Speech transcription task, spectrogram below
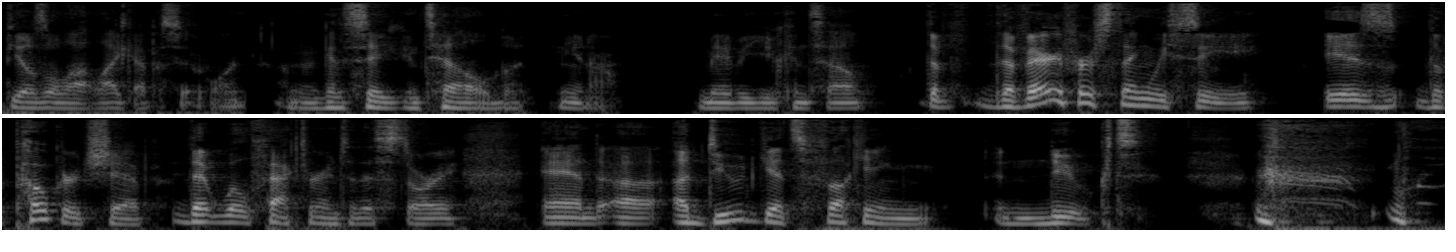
feels a lot like episode one. I'm not gonna say you can tell, but you know, maybe you can tell. The the very first thing we see is the poker chip that will factor into this story, and uh, a dude gets fucking nuked.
